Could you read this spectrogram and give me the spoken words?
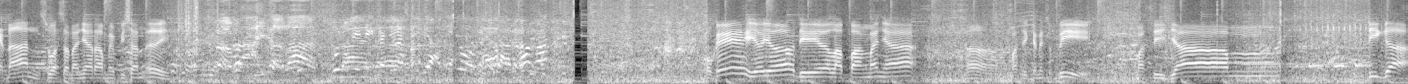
Kedan suasananya rame pisan euy. Oke, iya ya di lapang nanya. Nah, masih kena sepi. Masih jam 3.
